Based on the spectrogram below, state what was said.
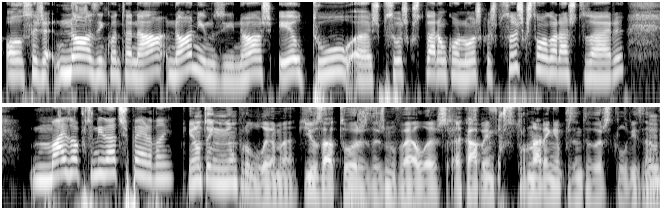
Ou seja, nós, enquanto anó- anónimos, e nós, eu, tu, as pessoas que estudaram connosco, as pessoas que estão agora a estudar, mais oportunidades perdem. Eu não tenho nenhum problema que os atores das novelas acabem por se tornarem apresentadores de televisão.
